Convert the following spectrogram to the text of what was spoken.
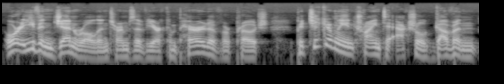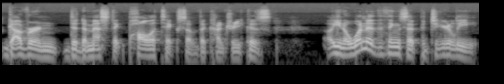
or even general in terms of your comparative approach, particularly in trying to actual govern govern the domestic politics of the country? Because you know one of the things that particularly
